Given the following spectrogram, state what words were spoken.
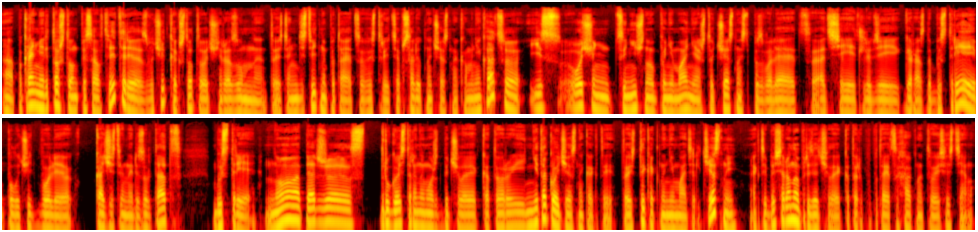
А, по крайней мере, то, что он писал в Твиттере, звучит как что-то очень разумное. То есть они действительно пытаются выстроить абсолютно честную коммуникацию из очень циничного понимания, что честность позволяет отсеять людей гораздо быстрее и получить более качественный результат быстрее. Но, опять же, с другой стороны, может быть человек, который не такой честный, как ты. То есть ты как наниматель честный, а к тебе все равно придет человек, который попытается хакнуть твою систему.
